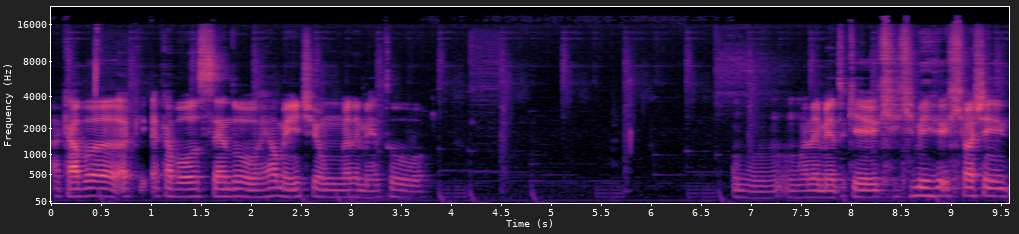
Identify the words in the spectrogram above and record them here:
acaba, acabou sendo realmente um elemento um, um elemento que, que, que, me, que eu achei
